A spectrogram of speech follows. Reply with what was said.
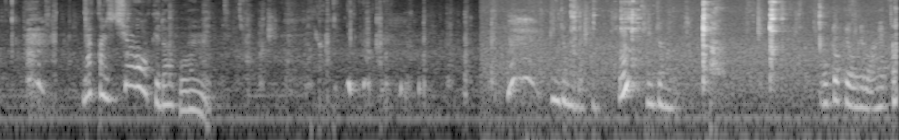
약간 식은 것 같기도 하고. 진짜 맛없어. 응? 진짜 맛없어. 어떻게 우리 망했다.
